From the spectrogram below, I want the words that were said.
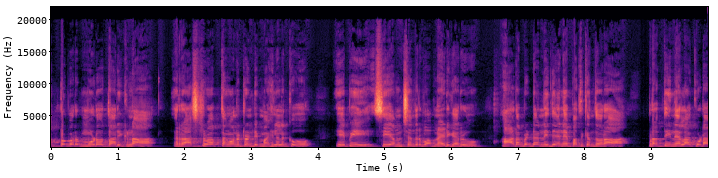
అక్టోబర్ మూడవ తారీఖున రాష్ట్ర వ్యాప్తంగా ఉన్నటువంటి మహిళలకు ఏపీ సీఎం చంద్రబాబు నాయుడు గారు ఆడబిడ్డ నిధి అనే పథకం ద్వారా ప్రతి నెల కూడా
